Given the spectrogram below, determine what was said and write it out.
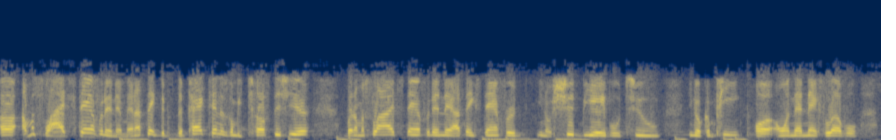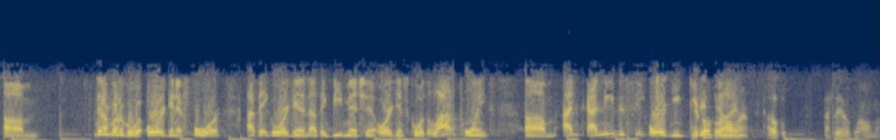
uh, I'm gonna slide Stanford in there, man. I think the, the Pac-10 is gonna be tough this year, but I'm gonna slide Stanford in there. I think Stanford, you know, should be able to, you know, compete uh, on that next level. Um, then I'm gonna go with Oregon at four. I think Oregon. I think B mentioned Oregon scores a lot of points. Um, I I need to see Oregon get Oklahoma. it done. Oh, I say Oklahoma.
